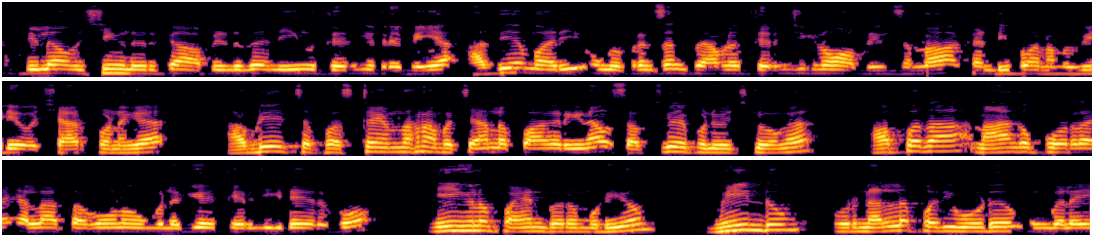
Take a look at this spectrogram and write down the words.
இப்படிலாம் விஷயங்கள் இருக்கா அப்படின்றத நீங்களும் தெரிஞ்சுட்டு இருப்பீங்க. அதே மாதிரி உங்கள் ஃப்ரெண்ட்ஸ் அண்ட் ஃபேமிலி தெரிஞ்சுக்கணும் அப்படின்னு சொன்னால் கண்டிப்பாக நம்ம வீடியோவை ஷேர் பண்ணுங்கள் அப்படியே ஃபஸ்ட் டைம் தான் நம்ம சேனலை பார்க்குறீங்கன்னா சப்ஸ்கிரைப் பண்ணி வச்சுக்கோங்க. அப்போ தான் நாங்கள் போடுற எல்லா தகவலும் உங்களுக்கு தெரிஞ்சுக்கிட்டே இருக்கும். நீங்களும் பயன்பெற முடியும். மீண்டும் ஒரு நல்ல பதிவோடு உங்களை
